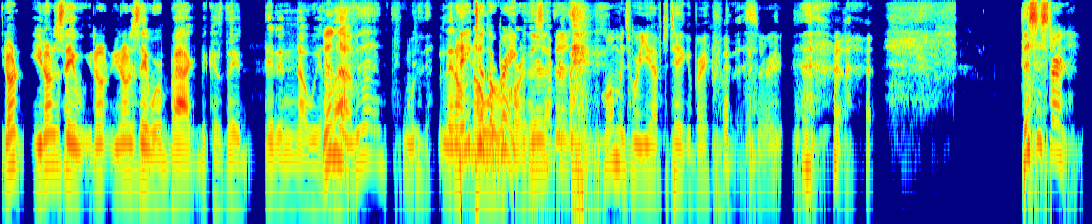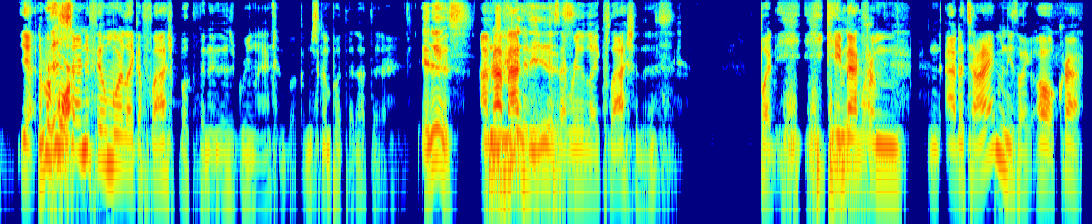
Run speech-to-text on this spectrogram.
You don't you don't say you don't you don't say we're back because they they didn't know we No, no, left. they, They don't know took a we're break. recording this There's, there's moments where you have to take a break from this, right? this is starting. Yeah, Number this four. is starting to feel more like a Flash book than it is a Green Lantern book. I'm just gonna put that out there. It is. I'm It not mad at really it because I really like Flash in this. But he, he came back from out of time and he's like, "Oh crap,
